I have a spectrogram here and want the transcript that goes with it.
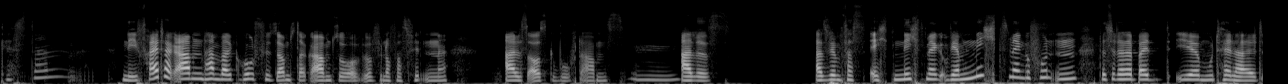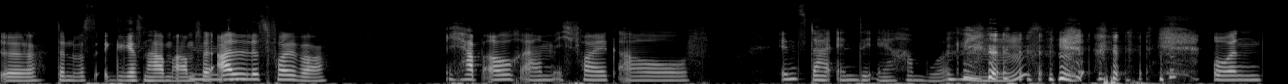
gestern? Nee, Freitagabend haben wir halt geguckt für Samstagabend, so, ob wir noch was finden, ne? alles ausgebucht abends. Mhm. Alles. Also wir haben fast echt nichts mehr, wir haben nichts mehr gefunden, dass wir dann bei ihrem Hotel halt äh, dann was gegessen haben abends, weil Mhm. alles voll war. Ich habe auch, ähm, ich folge auf Insta NDR Hamburg. Mhm. Und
